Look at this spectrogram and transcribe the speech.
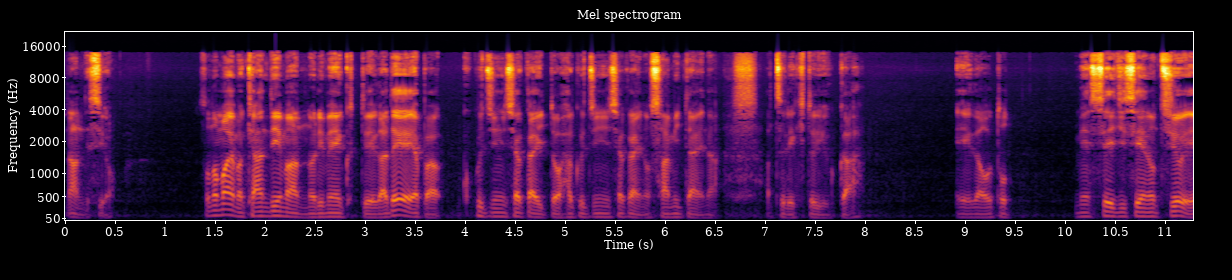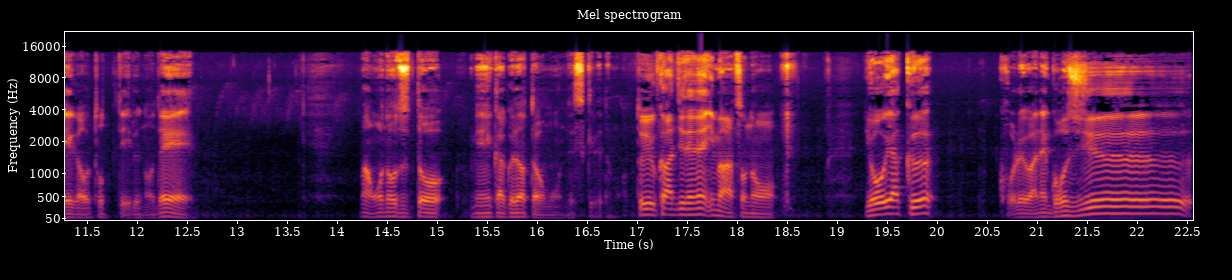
なんですよ。その前もキャンディーマンのリメイクっていう映画で、やっぱ黒人社会と白人社会の差みたいな圧力というか、映画を撮、メッセージ性の強い映画を撮っているので、まあ、おのずと明確だとは思うんですけれども。という感じでね、今、その、ようやく、これはね、50、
